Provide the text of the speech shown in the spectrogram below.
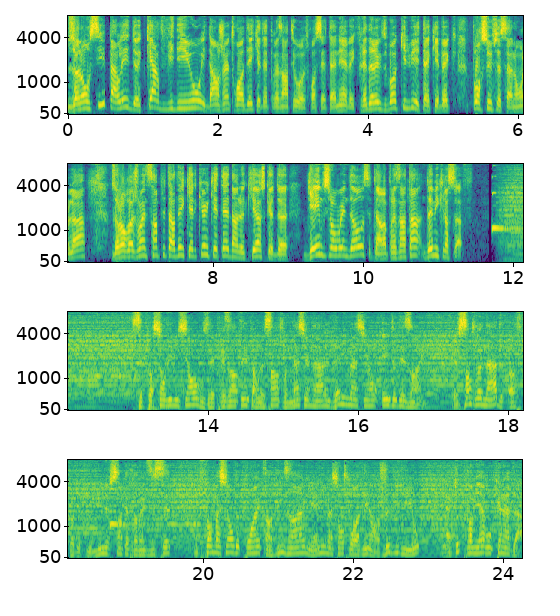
Nous allons aussi parler de cartes vidéo et d'engins 3D qui étaient présentés au E3 cette année avec Frédéric Dubois qui lui est à Québec pour suivre ce salon-là. Nous allons rejoindre sans plus tarder quelqu'un qui était dans le kiosque de Games for Windows. C'est un représentant de Microsoft. Cette portion d'émission vous est présentée par le Centre national d'animation et de design. Le Centre NAD offre depuis 1997 une formation de pointe en design et animation 3D en jeux vidéo, la toute première au Canada.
